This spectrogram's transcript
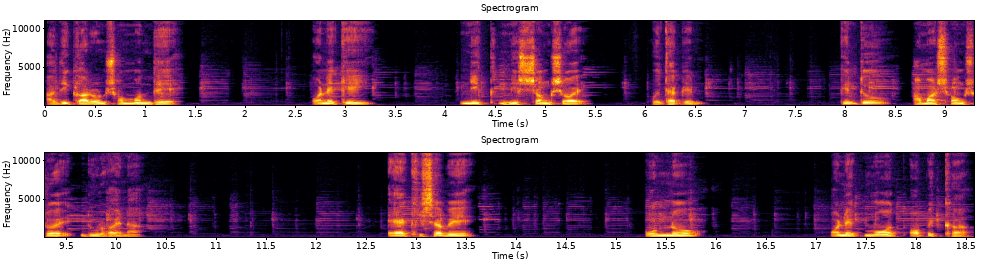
আদি কারণ সম্বন্ধে অনেকেই নিক- নিঃসংশয় হয়ে থাকেন। কিন্তু আমার সংশয় দূর হয় না। এক হিসাবে, অন্য অনেক মত অপেক্ষা,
